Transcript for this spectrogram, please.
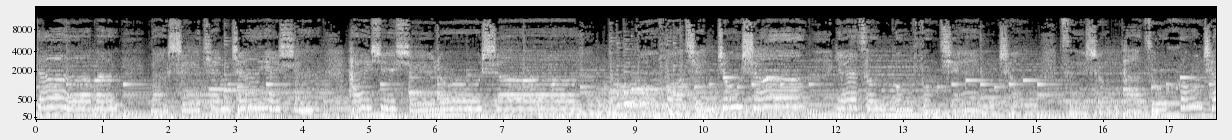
的门。那是天真眼神，还栩栩如生。过佛前众生，也曾供奉虔诚。此生踏足红尘，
